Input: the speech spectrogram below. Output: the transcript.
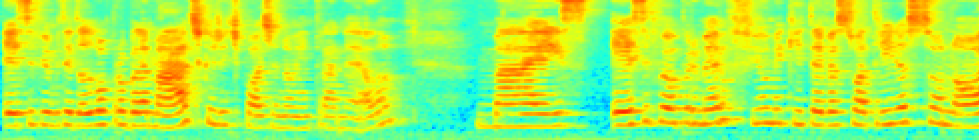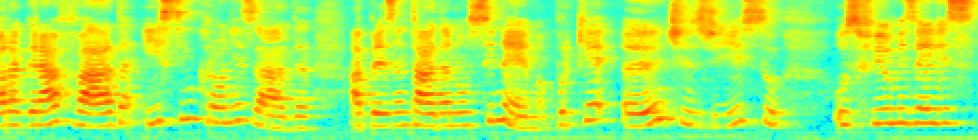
esse filme tem toda uma problemática, a gente pode não entrar nela, mas esse foi o primeiro filme que teve a sua trilha sonora gravada e sincronizada, apresentada no cinema, porque antes disso, os filmes eles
